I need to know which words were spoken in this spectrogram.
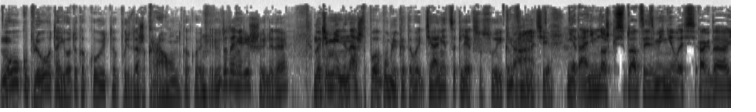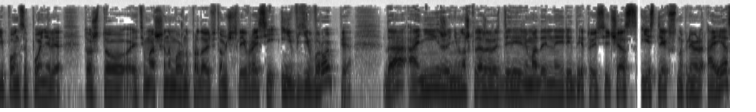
ну, куплю Toyota какую-то, пусть даже Crown какой-то, и вот это они решили, да, но тем не менее наша публика этого тянется к Lexus и к Infiniti. Нет, а немножко ситуация изменилась, когда японцы поняли то, что эти машины можно продавать в том числе и в России, и в Европе, да, они же немножко даже разделили модельные ряды. То есть сейчас есть Lexus, например, AS,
